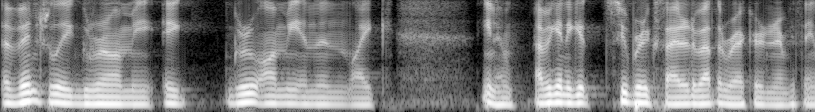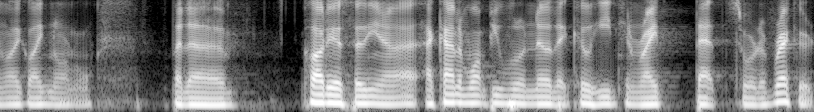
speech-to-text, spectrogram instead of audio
eventually it grew on me. It grew on me, and then, like, you know, I began to get super excited about the record and everything, like, like normal. But, uh, Claudio says, you know, I, I kind of want people to know that Coheed can write that sort of record.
